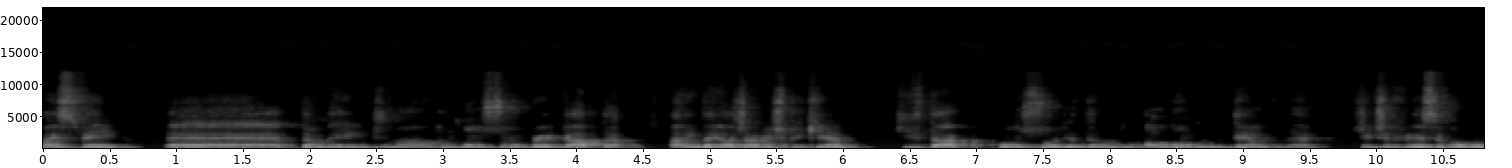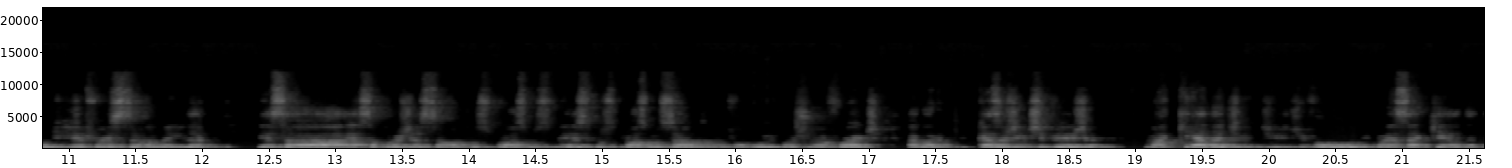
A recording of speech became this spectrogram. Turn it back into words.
mas vem é, também de, uma, de um consumo per capita ainda relativamente pequeno, que está consolidando ao longo do tempo. Né? a gente vê esse volume reforçando ainda essa, essa projeção para os próximos meses, para os próximos anos. Né? O volume continua forte. Agora, caso a gente veja uma queda de, de, de, volume com essa queda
